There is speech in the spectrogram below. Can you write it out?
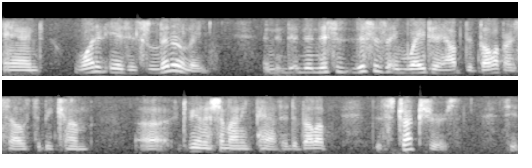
and what it is it's literally, and this is this is a way to help develop ourselves to become, uh, to be on a shamanic path, to develop the structures. See,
